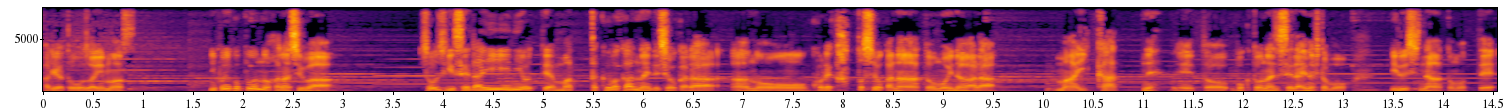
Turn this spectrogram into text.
ありがとうございます。ニコニコプンの話は、正直世代によっては全くわかんないでしょうから、あのー、これカットしようかなと思いながら、まあいいか、ね、えっ、ー、と、僕と同じ世代の人もいるしなと思って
